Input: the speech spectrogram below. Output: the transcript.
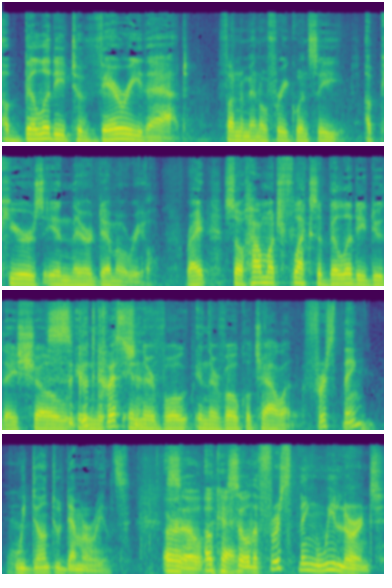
ability to vary that fundamental frequency appears in their demo reel, right? So how much flexibility do they show in, the- question. in their vo- in their vocal talent? First thing, we don't do demo reels. Or- so, okay. so the first thing we learned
